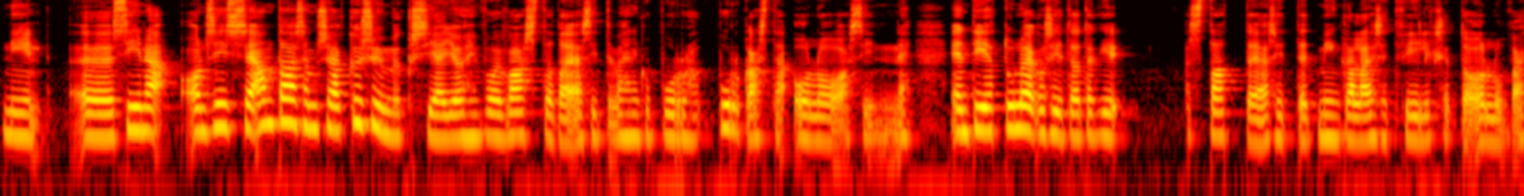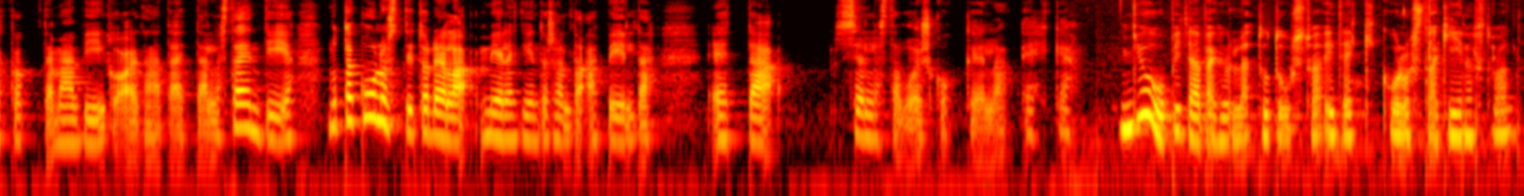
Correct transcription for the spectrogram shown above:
niin ö, siinä on siis, se antaa semmoisia kysymyksiä, joihin voi vastata ja sitten vähän niin kuin pur, purkaa sitä oloa sinne. En tiedä, tuleeko siitä jotakin statteja sitten, että minkälaiset fiilikset on ollut vaikka tämän viikon aikana tai tällaista, en tiedä. Mutta kuulosti todella mielenkiintoiselta appilta, että sellaista voisi kokeilla ehkä. Juu, pitääpä kyllä tutustua. Itsekin kuulostaa kiinnostavalta.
